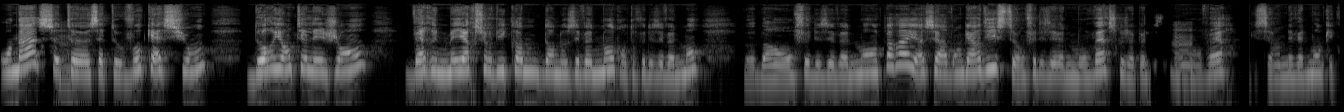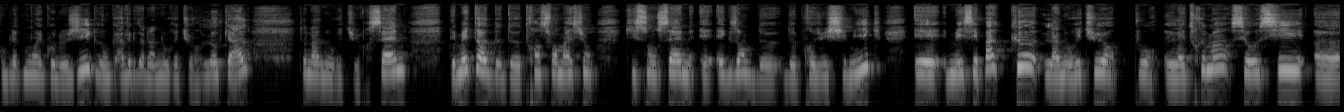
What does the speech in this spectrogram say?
on a cette, mmh. cette vocation d'orienter les gens vers une meilleure survie comme dans nos événements quand on fait des événements euh, ben, on fait des événements, pareil, assez avant-gardistes. On fait des événements verts, ce que j'appelle des mmh. événements verts. C'est un événement qui est complètement écologique, donc avec de la nourriture locale, de la nourriture saine, des méthodes de transformation qui sont saines et exemptes de, produits chimiques. Et, mais c'est pas que la nourriture pour l'être humain, c'est aussi euh,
